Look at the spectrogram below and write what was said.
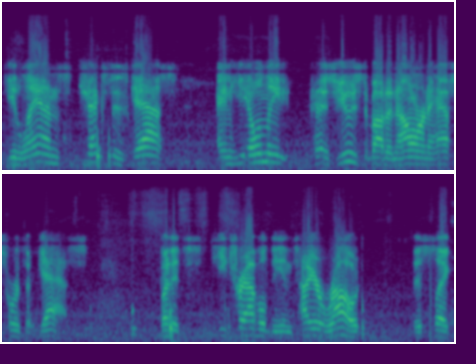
He lands checks his gas and he only has used about an hour and a half's worth of gas. But it's he traveled the entire route this like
